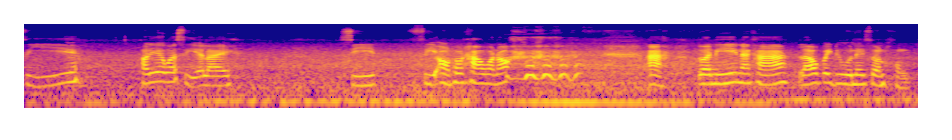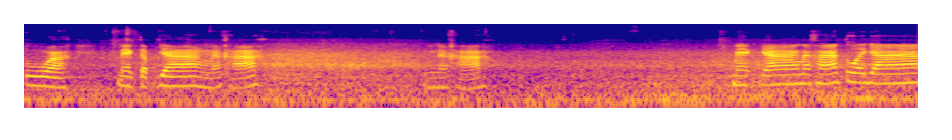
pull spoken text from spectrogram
สีเขาเรียกว่าสีอะไร สีสีออกเทาๆอะเนาะอะตัวนี้นะคะแล้วไปดูในส่วนของตัวแม็กกับยางนะคะ นะคะ แม็กยางนะคะ ตัวยาง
